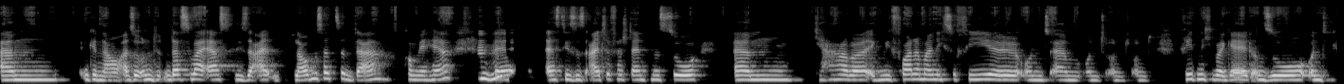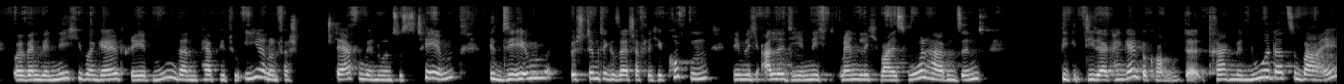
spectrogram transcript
Ähm, genau, also und das war erst diese alten Glaubenssätze, da kommen wir her. Mhm. Äh, erst dieses alte Verständnis so, ähm, ja, aber irgendwie fordere mal nicht so viel und, ähm, und, und, und red nicht über Geld und so. Und aber wenn wir nicht über Geld reden, dann perpetuieren und verstärken wir nur ein System, in dem bestimmte gesellschaftliche Gruppen, nämlich alle, die nicht männlich weiß wohlhabend sind, die, die da kein Geld bekommen. Da tragen wir nur dazu bei,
